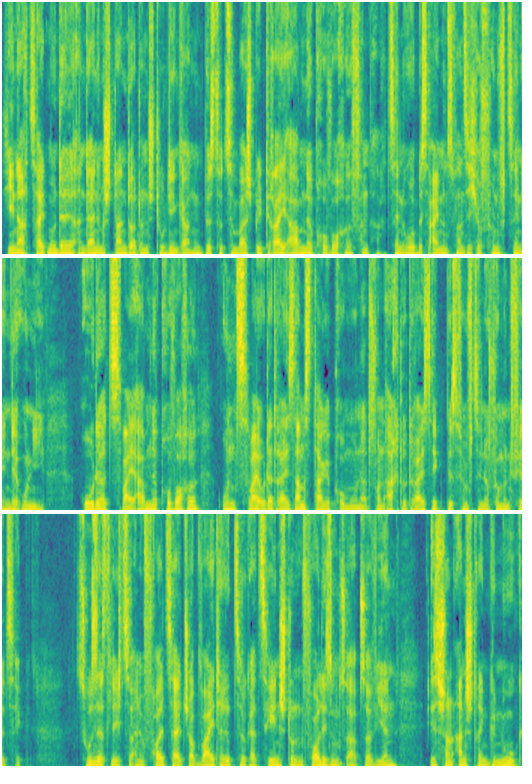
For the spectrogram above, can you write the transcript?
Je nach Zeitmodell an deinem Standort und Studiengang bist du zum Beispiel drei Abende pro Woche von 18 Uhr bis 21.15 Uhr in der Uni oder zwei Abende pro Woche und zwei oder drei Samstage pro Monat von 8.30 Uhr bis 15.45 Uhr. Zusätzlich zu einem Vollzeitjob weitere ca. 10 Stunden Vorlesung zu absolvieren, ist schon anstrengend genug,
